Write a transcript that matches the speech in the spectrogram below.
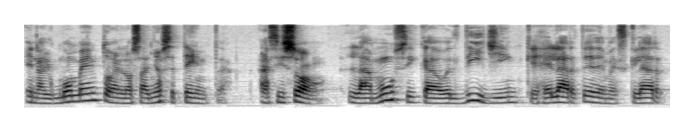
en algún momento en los años 70. Así son la música o el DJing, que es el arte de mezclar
